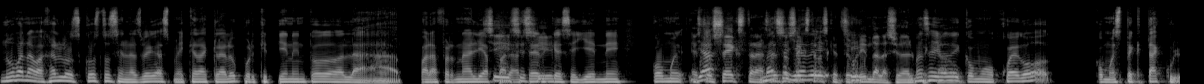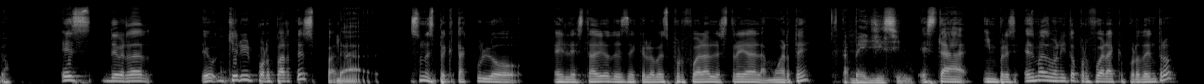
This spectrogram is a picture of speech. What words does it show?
No van a bajar los costos en Las Vegas, me queda claro, porque tienen toda la parafernalia Sí, para sí, hacer sí. que se llene como ya, Estos extras, más esos extras de- que te brinda la ciudad del más allá de como juego, como espectáculo. Es de verdad, yo quiero ir por partes para... Es un espectáculo el estadio desde que lo ves por fuera, la estrella de la muerte. Está bellísimo. Está impresionante. Es más bonito por fuera que por dentro,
